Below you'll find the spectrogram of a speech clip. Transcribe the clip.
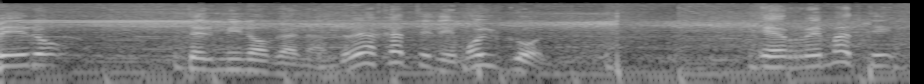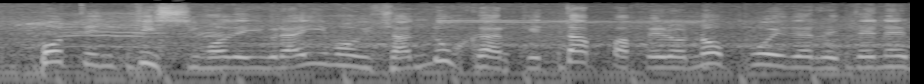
pero terminó ganando. Y acá tenemos el gol. El remate potentísimo de Ibrahimovic, Andújar que tapa pero no puede retener.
